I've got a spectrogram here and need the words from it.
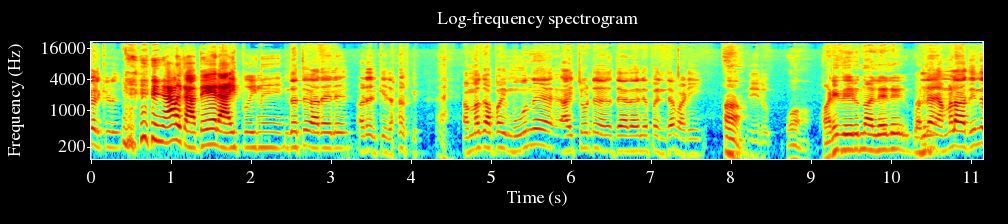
കളിക്കണ്? ഞാൾ കഥയിലായിപ്പോയിന്ന്. ഇന്നത്തെ കഥയിൽ അവിടെ അപ്പൊ ഈ മൂന്ന് ഇപ്പൊ എന്റെ പണി ആ. തീരും. പണി തീരുന്നു അല്ലേൽ അല്ല നമ്മൾ അതിന്ന്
